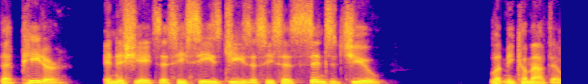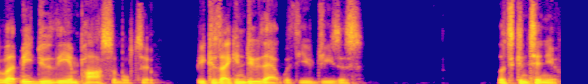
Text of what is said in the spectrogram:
that Peter initiates this. He sees Jesus. He says, Since it's you, let me come out there. Let me do the impossible too, because I can do that with you, Jesus. Let's continue.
